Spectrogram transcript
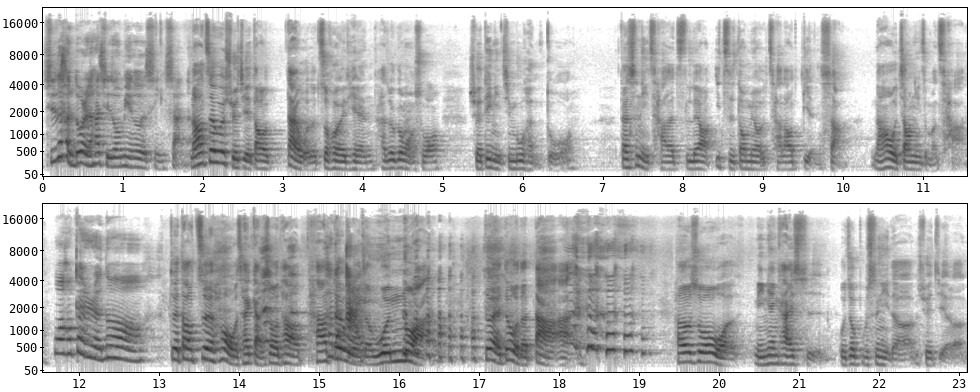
其实很多人他其实都面恶心善啊。然后这位学姐到带我的最后一天，她就跟我说：“学弟，你进步很多，但是你查的资料一直都没有查到点上，然后我教你怎么查。”哇，好感人哦！对，到最后我才感受到 他对我的温暖，对，对我的大爱。他就说我明天开始我就不是你的学姐了，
